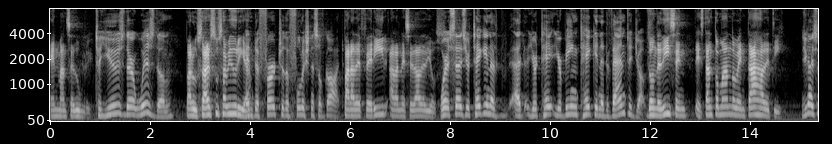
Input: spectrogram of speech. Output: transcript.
en mansedumbre, to use their wisdom para usar su sabiduría and defer to the foolishness of God? para deferir a la necedad de Dios? Where it says you're taking a, a- you're, ta- you're being taken advantage of. Donde dicen, están tomando ventaja de ti. Do you guys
